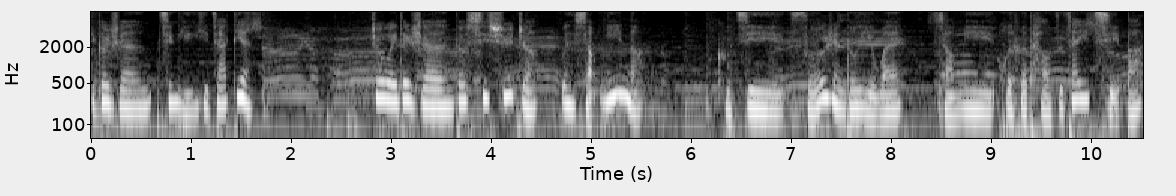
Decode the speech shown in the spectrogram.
一个人经营一家店。周围的人都唏嘘着问小蜜呢，估计所有人都以为小蜜会和桃子在一起吧。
